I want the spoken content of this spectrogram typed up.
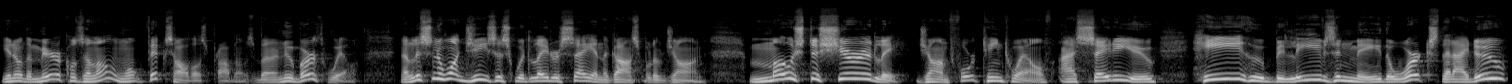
You know, the miracles alone won't fix all those problems, but a new birth will. Now, listen to what Jesus would later say in the Gospel of John. Most assuredly, John 14, 12, I say to you, he who believes in me, the works that I do,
